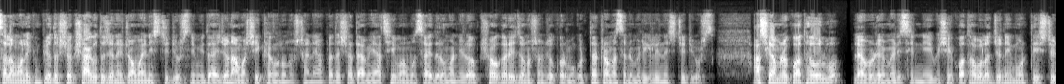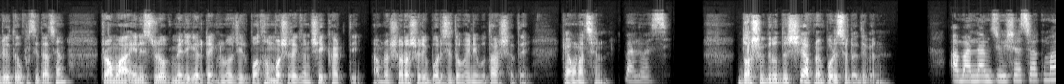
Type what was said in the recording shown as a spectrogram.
আসসালামু আলাইকুম। প্রিয় দর্শক স্বাগত জানাই ট্রমা ইনস্টিটিউটস নিমিত আয়োজন আমার শিক্ষাঙ্গন অনুষ্ঠানে। আপনাদের সাথে আমি আছি মোহাম্মদ সাইদুর রহমান নীরব সহকারী জনসংযোগ কর্মকর্তা ট্রমা সেন্টার মেডিকেল ইনস্টিটিউটস আজকে আমরা কথা বলব ল্যাবরেটরি মেডিসিন নিয়ে। এই বিষয়ে কথা বলার জন্য এই মুহূর্তে স্টুডিওতে উপস্থিত আছেন ট্রমা ইনস্টিটিউট অফ মেডিকেল টেকনোলজির প্রথম বর্ষের একজন শিক্ষার্থী। আমরা সরাসরি পরিচিত হয়ে নিব তার সাথে। কেমন আছেন? ভালো আছি। দর্শকদের উদ্দেশ্যে আপনার পরিচয়টা দিবেন। আমার নাম জুইশা চাকমা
